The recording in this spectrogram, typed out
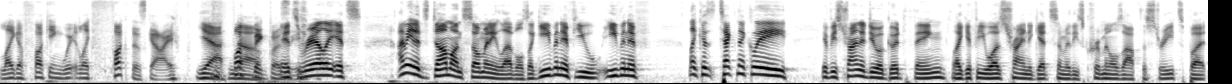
like a fucking weird, like, fuck this guy. Yeah, Fuck no. Big Pussy. It's really it's. I mean, it's dumb on so many levels. Like even if you, even if, like, because technically, if he's trying to do a good thing, like if he was trying to get some of these criminals off the streets, but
